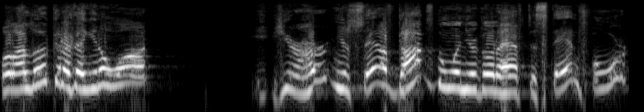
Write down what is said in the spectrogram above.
Well, I look and I think, you know what? You're hurting yourself. God's the one you're going to have to stand for.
